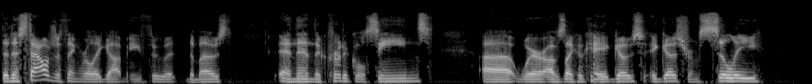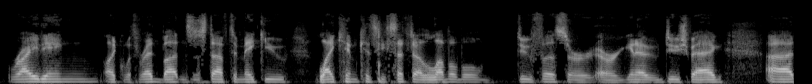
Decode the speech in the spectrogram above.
The nostalgia thing really got me through it the most, and then the critical scenes uh, where I was like, okay, it goes it goes from silly writing like with red buttons and stuff to make you like him because he's such a lovable doofus or or you know douchebag uh,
